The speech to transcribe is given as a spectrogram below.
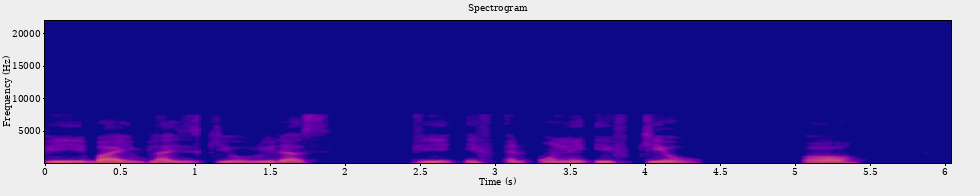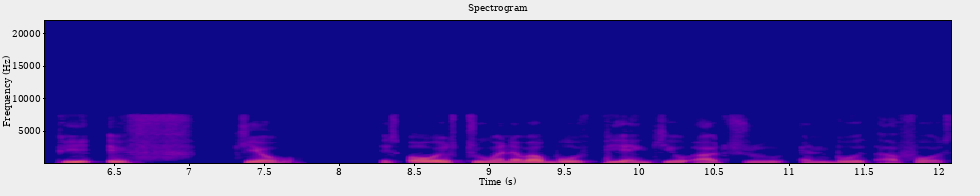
p bi-implies q read as p if and only if q or p if q is always true whenever both p and q are true and both are false.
